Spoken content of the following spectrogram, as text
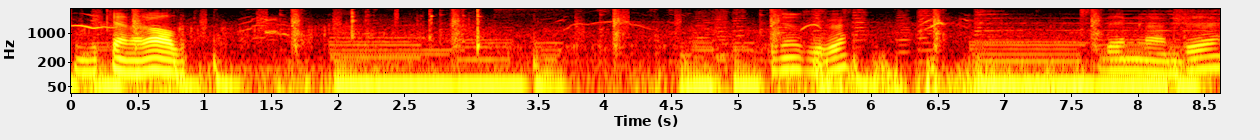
Şimdi kenara aldım. Gördüğünüz gibi demlendi.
